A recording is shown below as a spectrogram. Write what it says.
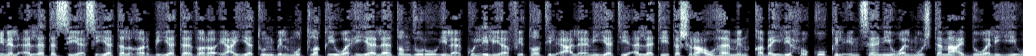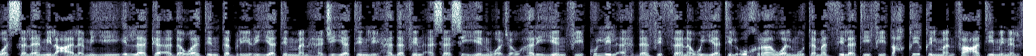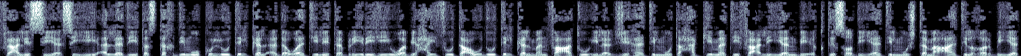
إن الآلة السياسية الغربية ذرائعية بالمطلق وهي لا تنظر إلى كل اليافطات الإعلانية التي تشرعها من قبيل حقوق الإنسان والمجتمع الدولي والسلام العالمي إلا كأدوات تبريرية منهجية لهدف أساسي وجوهري في كل الأهداف الثانوية الأخرى والمتمثلة في تحقيق المنفعة من الفعل السياسي الذي تستخدم كل تلك الأدوات لتبرير تبريره وبحيث تعود تلك المنفعة إلى الجهات المتحكمة فعليا باقتصاديات المجتمعات الغربية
